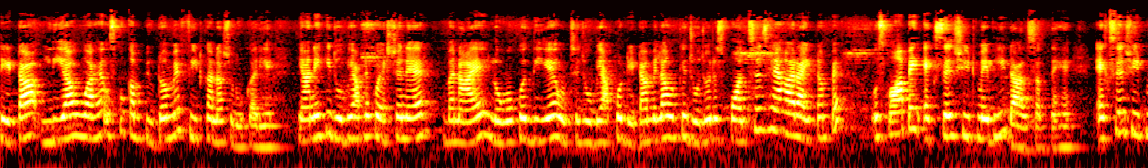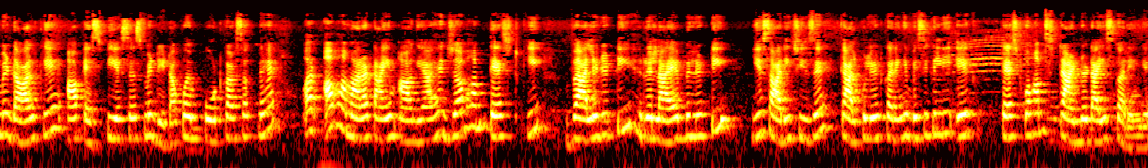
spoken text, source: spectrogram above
डेटा लिया हुआ है, उसको कंप्यूटर में फ़ीड करना शुरू करिए। यानी कि जो भी आपने क्वेश्चन एयर बनाए, लोगों को दिए, उनसे जो भी आपको डेटा मिला, उनके जो जो रिस्पॉन्सेज है हर आइटम पे, उसको आप एक एक्सेल शीट में भी डाल सकते हैं। एक्सेल शीट में डाल के आप एसपीएसएस में डेटा को इम्पोर्ट कर सकते हैं और अब हमारा टाइम आ गया है जब हम टेस्ट की वैलिडिटी रिलायबिलिटी ये सारी चीज़ें कैलकुलेट करेंगे। बेसिकली एक टेस्ट को हम स्टैंडर्डाइज करेंगे,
